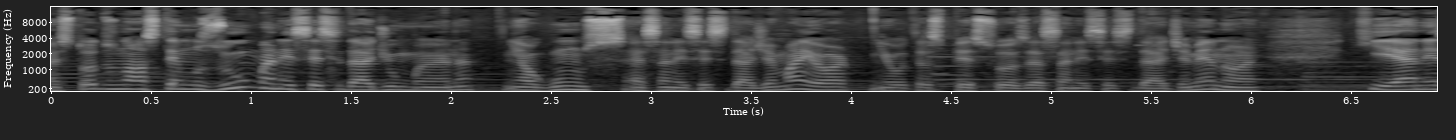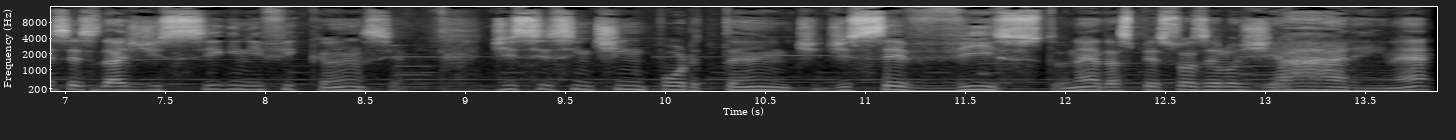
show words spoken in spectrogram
Mas todos nós temos uma necessidade humana, em alguns essa necessidade é maior, em outras pessoas essa necessidade é menor, que é a necessidade de significância, de se sentir importante, de ser visto, né, das pessoas elogiarem, né?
